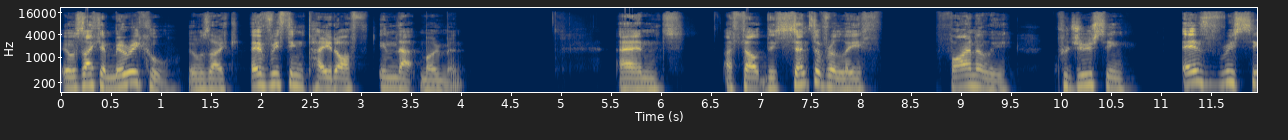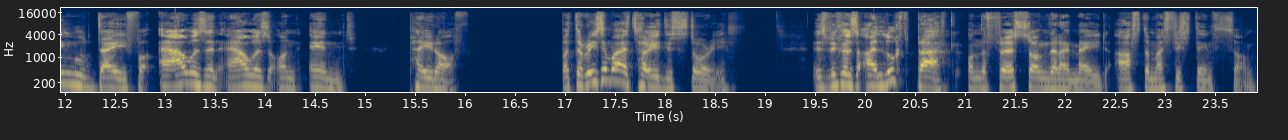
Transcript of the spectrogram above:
It was like a miracle. It was like everything paid off in that moment. And I felt this sense of relief finally producing every single day for hours and hours on end paid off. But the reason why I tell you this story is because I looked back on the first song that I made after my 15th song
